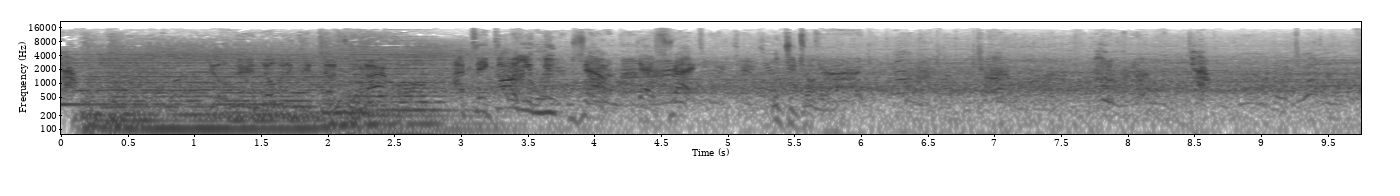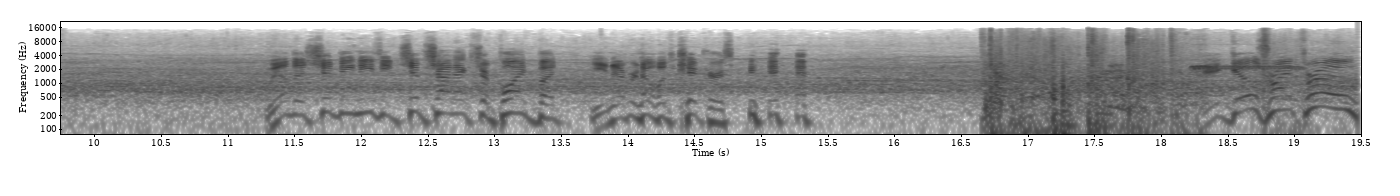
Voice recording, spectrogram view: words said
Yo, man, nobody can touch what I roll. I take all you mutants out. That's right. What you talking about? Well, this should be an easy chip shot extra point, but you never know with kickers. it goes right through.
